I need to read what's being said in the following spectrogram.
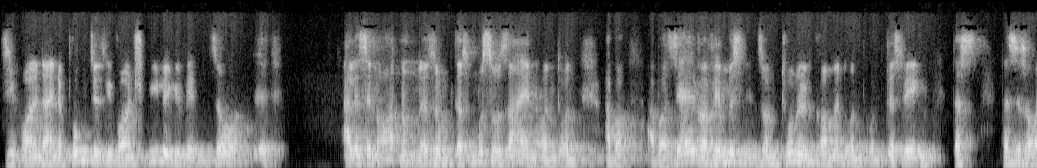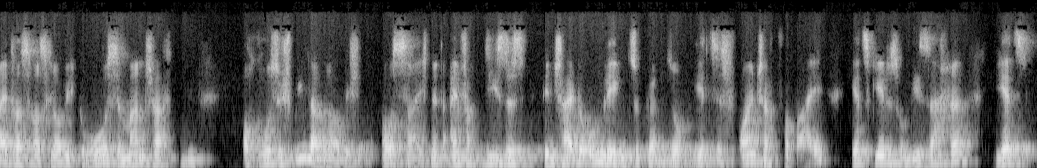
sie wollen deine Punkte, sie wollen Spiele gewinnen. So, äh, alles in Ordnung. Ne? So, das muss so sein. Und, und, aber, aber selber, wir müssen in so einen Tunnel kommen und, und deswegen, das, das ist auch etwas, was, glaube ich, große Mannschaften auch große Spieler, glaube ich, auszeichnet, einfach dieses, den Schalter umlegen zu können. So, jetzt ist Freundschaft vorbei, jetzt geht es um die Sache, jetzt,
